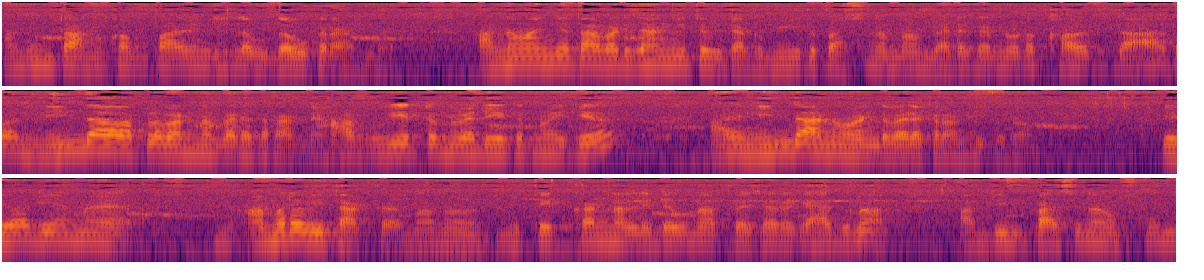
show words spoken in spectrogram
අනුන්ට අනුකම්පාවෙන් ගිහිලා උදව් කරන්නේ. අනවඤ්‍යතා පරිසංයුක්ත විතක්ක. මීට පස්සේ නම් මම වැඩ කරනකොට කවදාකවත් නින්දාවක් ලබන්න වැඩ කරන්නේ. හරියටම වැඩේ කරනවා කියලා ආයේ නින්දානවන්න වැඩ කරන්න හිතනවා. ඒ වගේම අමර විතක්ක මම මෙතෙක් කන්න ලෙඩ වුණා ප්‍රෙෂර් එක හැදුනා අදින් පස්සේ නම් ෆුල්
